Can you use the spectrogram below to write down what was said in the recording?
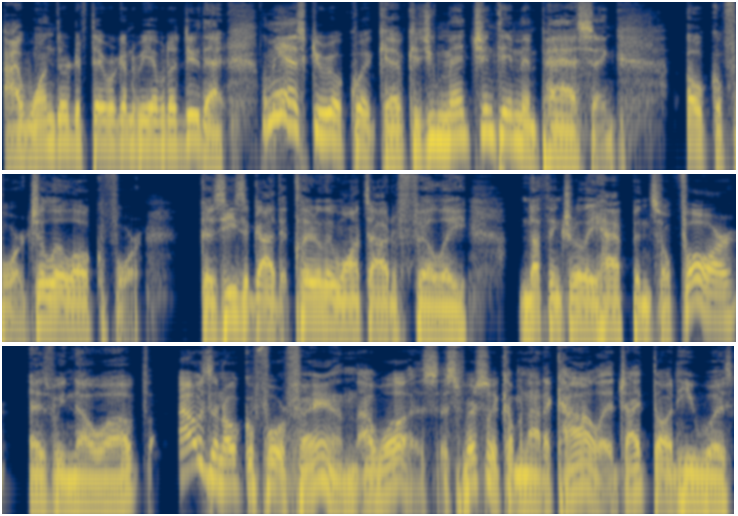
I wondered if they were going to be able to do that. Let me ask you real quick, Kev, because you mentioned him in passing, Okafor, Jahlil Okafor, because he's a guy that clearly wants out of Philly. Nothing's really happened so far, as we know of. I was an Okafor fan. I was, especially coming out of college. I thought he was.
